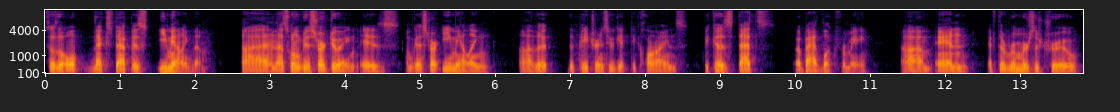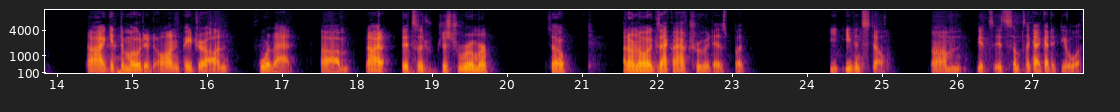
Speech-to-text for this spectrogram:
so the next step is emailing them, uh, and that's what I'm going to start doing. Is I'm going to start emailing uh, the the patrons who get declines because that's a bad look for me. Um, and if the rumors are true, uh, I get demoted on Patreon for that. Um, I, it's a, just a rumor, so I don't know exactly how true it is, but e- even still, um, it's it's something I got to deal with.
